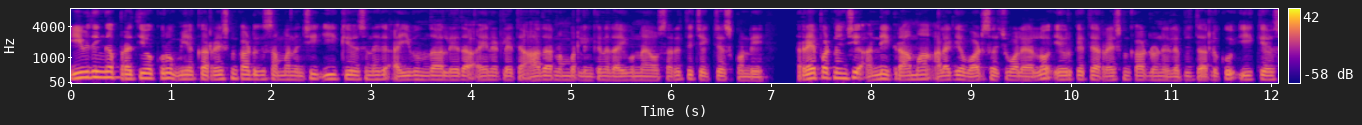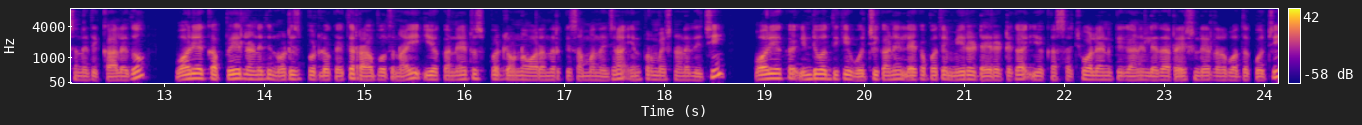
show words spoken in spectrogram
ఈ విధంగా ప్రతి ఒక్కరూ మీ యొక్క రేషన్ కార్డుకి సంబంధించి ఈ కేవైసీ అనేది అయి ఉందా లేదా అయినట్లయితే ఆధార్ నంబర్ లింక్ అనేది అయి ఉన్నాయో ఒకసారి అయితే చెక్ చేసుకోండి. రేపటి నుంచి అన్ని గ్రామ అలాగే వార్డు సచివాలయాల్లో ఎవరికైతే రేషన్ కార్డులోని లబ్ధిదారులకు ఈ కేవైసీ అనేది కాలేదో వారి యొక్క పేర్లు అనేది నోటీస్ బోర్డులోకి అయితే రాబోతున్నాయి. ఈ యొక్క నోటీస్ బోర్డులో ఉన్న వారందరికీ సంబంధించిన ఇన్ఫర్మేషన్ అనేది ఇచ్చి వారి యొక్క ఇంటి వద్దకి వచ్చి కానీ లేకపోతే మీరే డైరెక్ట్గా ఈ యొక్క సచివాలయానికి కానీ లేదా రేషన్ డీలర్ వద్దకు వచ్చి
